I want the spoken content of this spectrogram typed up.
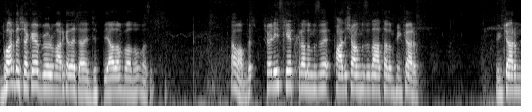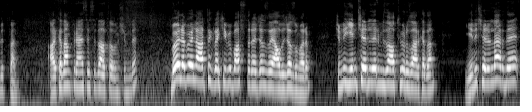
Bu arada şaka yapıyorum arkadaşlar. Hani ciddiye alan falan olmasın. Tamamdır. Şöyle iskelet kralımızı, padişahımızı dağıtalım hünkârım. Hünkârım lütfen. Arkadan prensesi dağıtalım şimdi. Böyle böyle artık rakibi bastıracağız ve alacağız umarım. Şimdi yeniçerilerimizi atıyoruz arkadan. Yeniçeriler de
